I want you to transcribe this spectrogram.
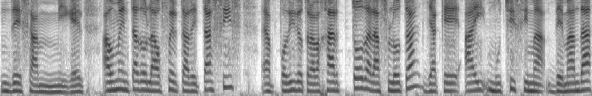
de San Miguel. Ha aumentado la oferta de taxis, ha podido trabajar toda la flota ya que hay muchísima demanda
